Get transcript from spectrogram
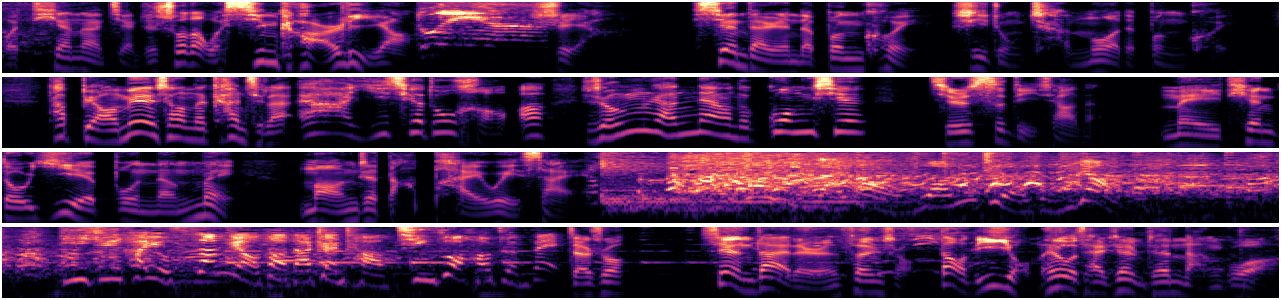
我天哪，简直说到我心坎里呀！对呀，是呀，现代人的崩溃是一种沉默的崩溃。他表面上呢看起来，哎呀，一切都好啊，仍然那样的光鲜。其实私底下呢，每天都夜不能寐，忙着打排位赛啊。欢迎来到王者荣耀，敌军还有三秒到达战场，请做好准备。再说，现代的人分手到底有没有在认真难过？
